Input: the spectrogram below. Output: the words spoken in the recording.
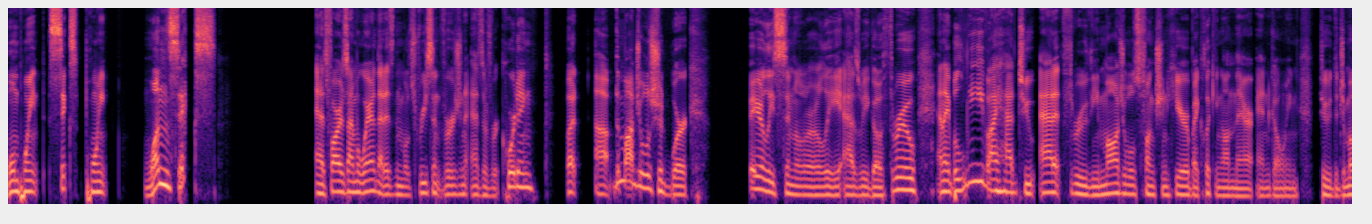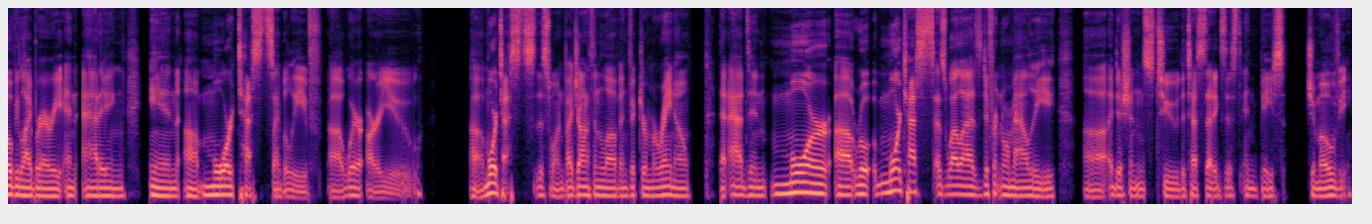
1.6.16. As far as I'm aware, that is the most recent version as of recording, but uh, the module should work fairly similarly as we go through. And I believe I had to add it through the modules function here by clicking on there and going to the Jamovi library and adding in uh, more tests, I believe. Uh, where are you? Uh, more tests. This one by Jonathan Love and Victor Moreno that adds in more uh, more tests as well as different normality uh, additions to the tests that exist in base Jamovi.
